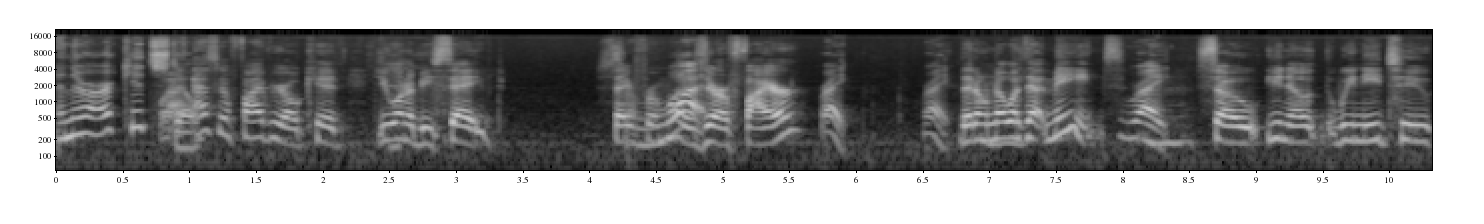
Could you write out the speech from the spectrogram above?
and there are kids Well, still. ask a five year old kid, do you want to be saved? Saved From from, what? what? Is there a fire? right, right, They don't know what that means. right. So, you know, we need to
